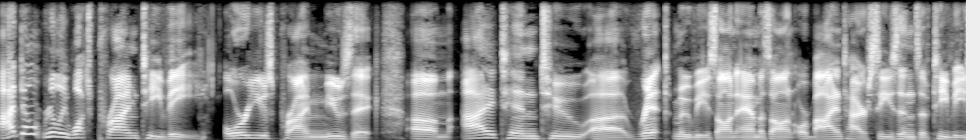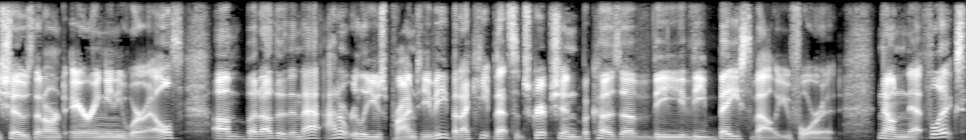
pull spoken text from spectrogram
I don't really watch Prime TV or use Prime Music. Um, I tend to uh, rent movies on Amazon or buy entire seasons of TV shows that aren't airing anywhere else. Um, but other than that, I don't really use Prime TV, but I keep that subscription because of the the base value value for it. Now, Netflix,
